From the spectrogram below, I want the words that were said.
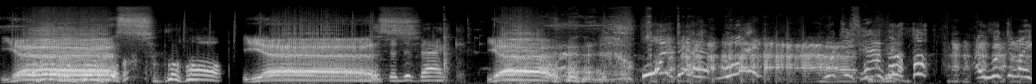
Yes! Yes! send it back. Yes! What the? What? What just happened? I looked at my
